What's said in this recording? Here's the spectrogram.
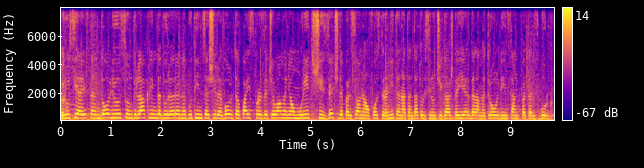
Rusia este în doliu, sunt lacrimi de durere, neputință și revoltă. 14 oameni au murit și 10 de persoane au fost rănite în atentatul sinucigaș de ieri de la metroul din Sankt Petersburg.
